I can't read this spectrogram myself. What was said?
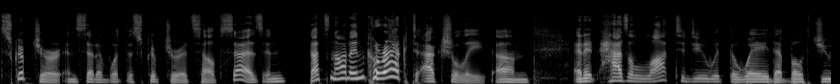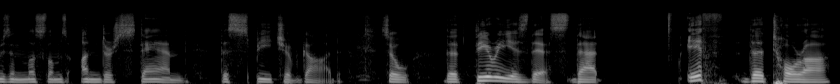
scripture instead of what the scripture itself says. And that's not incorrect, actually. Um, and it has a lot to do with the way that both Jews and Muslims understand the speech of God. So the theory is this that if the Torah,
